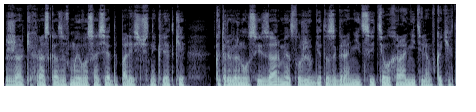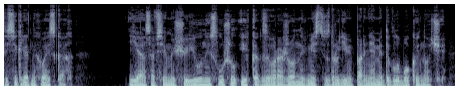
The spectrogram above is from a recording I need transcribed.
с жарких рассказов моего соседа по лестничной клетке, который вернулся из армии, отслужив где-то за границей телохранителем в каких-то секретных войсках. Я, совсем еще юный, слушал их как завороженный вместе с другими парнями до глубокой ночи –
